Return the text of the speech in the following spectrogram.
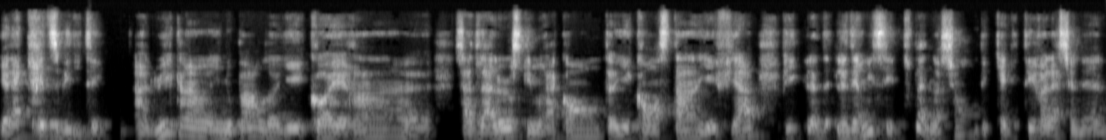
il y a la crédibilité. Hein, lui, quand il nous parle, là, il est cohérent, euh, ça a de l'allure ce qu'il me raconte, il est constant, il est fiable. Puis le, dernier, c'est toute la notion des qualités relationnelles.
